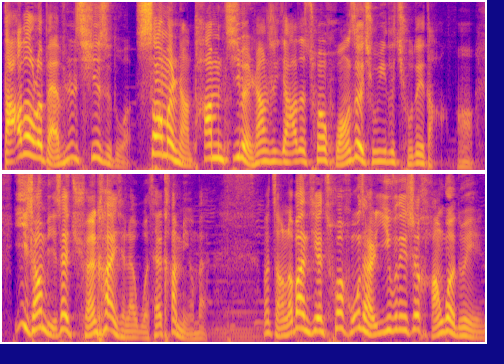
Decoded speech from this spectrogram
达到了百分之七十多。上半场他们基本上是压着穿黄色球衣的球队打啊，一场比赛全看下来，我才看明白，我整了半天穿红色衣服的是韩国队。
